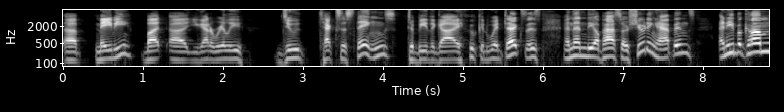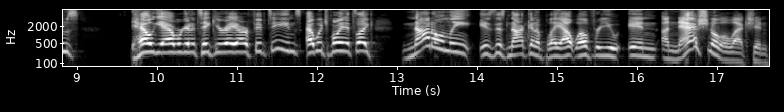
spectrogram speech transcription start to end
uh, maybe, but uh, you got to really do Texas things to be the guy who could win Texas. And then the El Paso shooting happens, and he becomes, hell yeah, we're gonna take your AR-15s. At which point it's like, not only is this not going to play out well for you in a national election,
